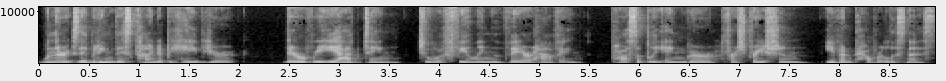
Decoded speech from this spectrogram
when they're exhibiting this kind of behavior, they're reacting to a feeling they're having, possibly anger, frustration, even powerlessness.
